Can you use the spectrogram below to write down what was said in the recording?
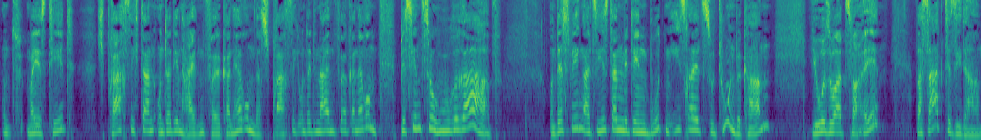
und Majestät sprach sich dann unter den Heidenvölkern herum. Das sprach sich unter den Heidenvölkern herum. Bis hin zur Hure Rahab. Und deswegen, als sie es dann mit den Boten Israels zu tun bekam, Josua 2, was sagte sie da?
